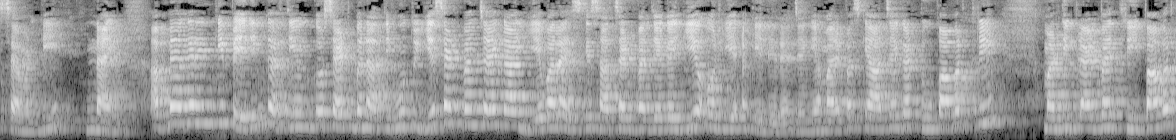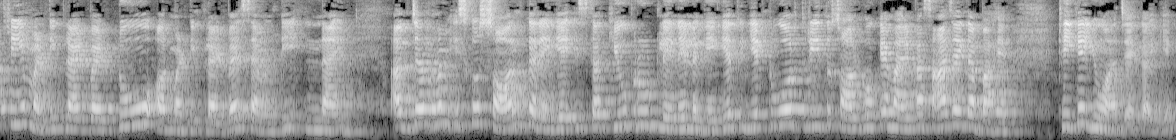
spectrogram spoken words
सेवेंटी नाइन अब मैं अगर इनकी पेयरिंग करती हूँ उनको सेट बनाती हूँ तो ये सेट बन जाएगा, ये वाला इसके साथ सेट बन जाएगा, ये और ये अकेले रह जाएँगे। हमारे पास क्या आ जाएगा? Two power three multiplied by three power three multiplied by two और मल्टीप्लाइड बाय सेवेंटी नाइन अब जब हम इसको सॉल्व करेंगे, इसका क्यूब रूट लेने लगेंगे तो ये टू और थ्री तो सॉल्व होके हमारे पास आ जाएगा बाहर। ठीक है, यूँ आ जाएगा ये।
